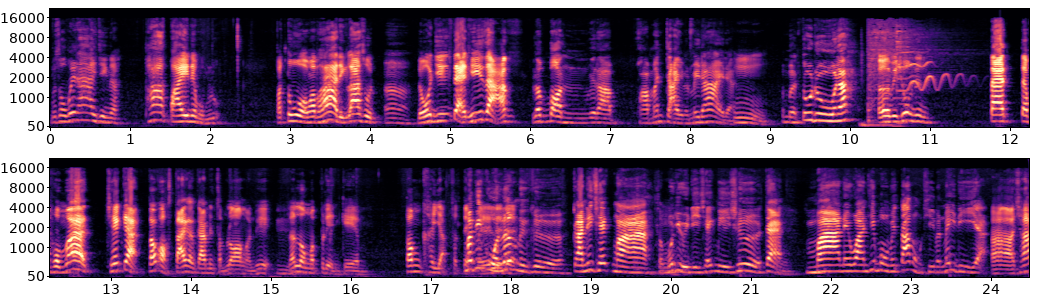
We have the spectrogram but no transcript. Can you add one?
มันทรงไม่ได้จริงนะภาคไปเนี่ยผมรู้ประตูออกมาพลาดอีกล่าสุดเออโดนยิงแต่ที่สามแล้วบอลเวลาความมั่นใจมันไม่ได้เนี่ยอืมมันเหมือนตู้ดูนะ เออมีช่วงหนึ่ง แต่แต่ผมว่าเช็คอะต้องออกสไตล์กับการเป็นสำรองก่อนพี่ อืม แล้วลงมาเปลี่ยนเกม ต้องขยับ step ไม่พี่กลัวไปยๆเรื่องหนึ่งคือ การที่เช็คมาสมมุติอยู่ดีๆเช็คมีชื่อ แต่อืมมาในวันที่โมเมนตัมของทีมมันไม่ดีอะอ่าใช่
